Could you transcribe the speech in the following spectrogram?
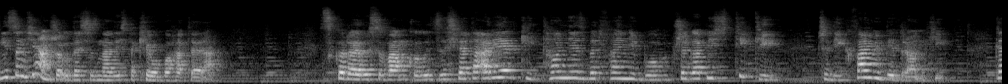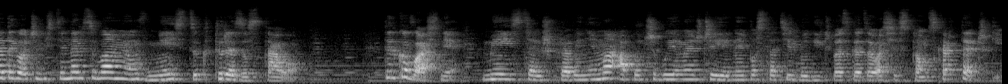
nie sądziłam, że uda się znaleźć takiego bohatera. Skoro rysowałam kogoś ze świata Arielki, to niezbyt fajnie byłoby przegapić Tiki, czyli kwami Biedronki. Dlatego oczywiście narysowałam ją w miejscu, które zostało. Tylko właśnie, miejsca już prawie nie ma, a potrzebujemy jeszcze jednej postaci, bo liczba zgadzała się z tą z karteczki.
